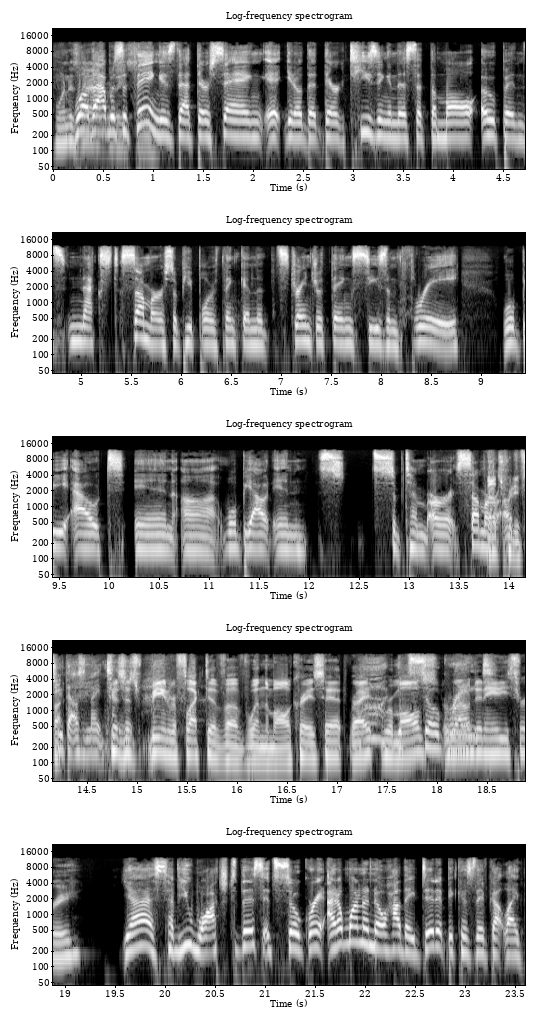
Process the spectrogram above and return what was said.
When is well, that was the thing is that they're saying it, you know that they're teasing in this that the mall opens next summer, so people are thinking that Stranger Things season three will be out in uh will be out in September or summer That's of 2019. because it's being reflective of when the mall craze hit. Right? Were malls so around in '83? Yes. Have you watched this? It's so great. I don't want to know how they did it because they've got like,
